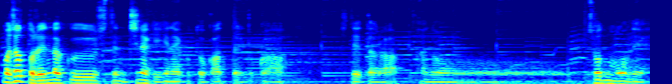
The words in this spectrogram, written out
まあ、ちょっと連絡して、しなきゃいけないことがあったりとかしてたら、あのーちょっともうね、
